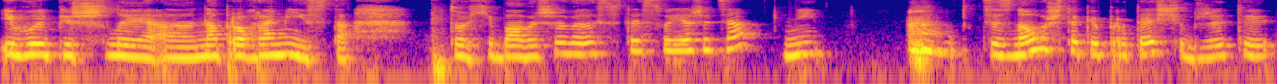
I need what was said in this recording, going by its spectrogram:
і ви пішли е, на програміста, то хіба ви живете своє життя? Ні. Це знову ж таки про те, щоб жити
